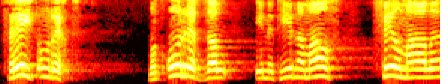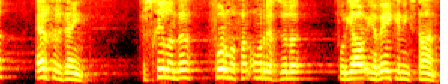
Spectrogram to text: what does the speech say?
Vreest onrecht. Want onrecht zal in het hiernamaals veel malen erger zijn. Verschillende vormen van onrecht zullen voor jou in rekening staan.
